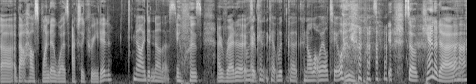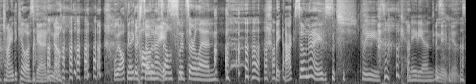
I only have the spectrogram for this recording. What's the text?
uh, about how Splenda was actually created. No, I didn't know this. It was. I read a. Was I- it can, can, with ca- canola oil too? so Canada Uh-huh. trying to kill us again. No, we all think they they're call so themselves nice. Switzerland. they act so nice. Please, Canadians. Canadians.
